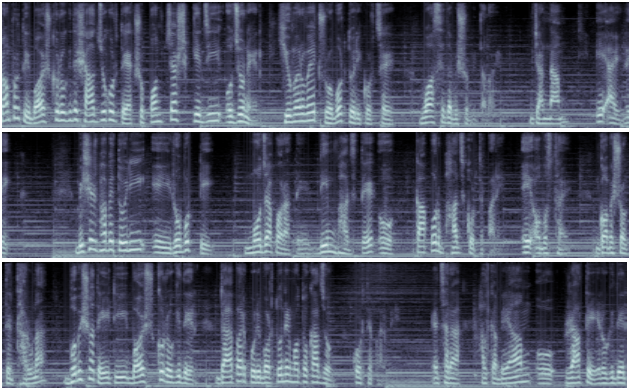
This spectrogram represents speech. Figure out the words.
সম্প্রতি বয়স্ক রোগীদের সাহায্য করতে একশো পঞ্চাশ কেজি ওজনের হিউম্যানোয়েট রোবট তৈরি করছে ওয়াসেদা বিশ্ববিদ্যালয়, যার নাম এআই রেক। বিশেষভাবে তৈরি এই রোবটটি মোজা পরাতে, ডিম ভাজতে ও কাপড় ভাঁজ করতে পারে। এই অবস্থায় গবেষকদের ধারণা, ভবিষ্যতে এটি বয়স্ক রোগীদের ডায়াপার পরিবর্তনের মতো কাজও করতে পারবে। এছাড়া হালকা ব্যায়াম ও রাতে রোগীদের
